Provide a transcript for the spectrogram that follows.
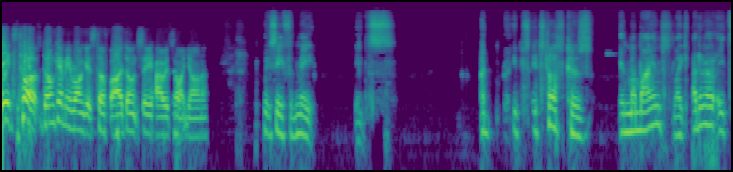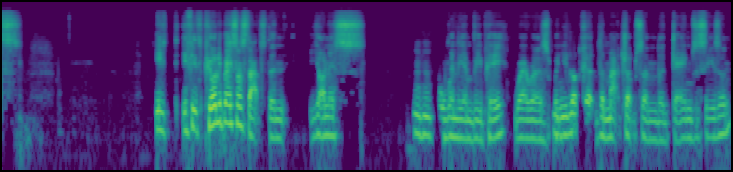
It's tough. Don't get me wrong, it's tough, but I don't see how it's not Giannis. But see, for me, it's it's it's tough because in my mind, like I don't know, it's if if it's purely based on stats, then Giannis mm-hmm. will win the MVP. Whereas when you look at the matchups and the games this season,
